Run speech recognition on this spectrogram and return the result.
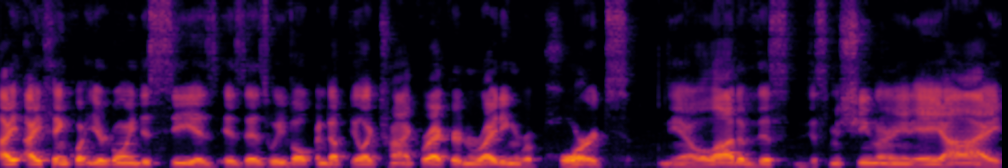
I, I think what you're going to see is is as we've opened up the electronic record and writing reports you know a lot of this this machine learning ai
